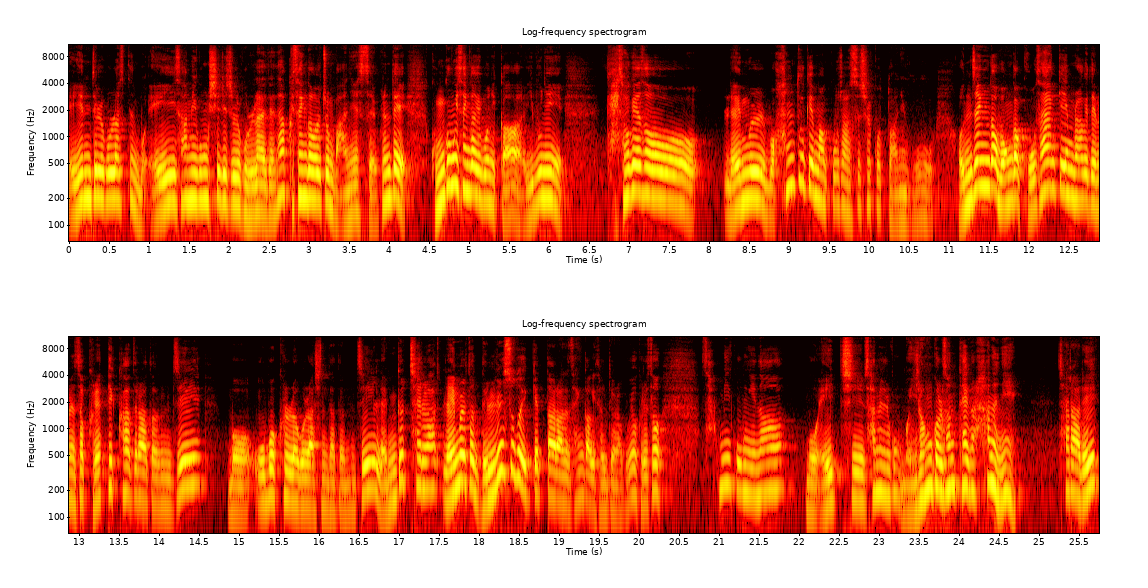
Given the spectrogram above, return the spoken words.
AMD를 골랐을 때는 뭐 A320 시리즈를 골라야 되나? 그 생각을 좀 많이 했어요. 그런데 곰곰이 생각해 보니까 이분이 계속해서 램을 뭐 한두 개만 꽂아 쓰실 것도 아니고 언젠가 뭔가 고사양 게임을 하게 되면서 그래픽 카드라든지 뭐 overclock을 하신다든지 램 교체를 하- 램을 더 늘릴 수도 있겠다라는 생각이 들더라고요. 그래서 320이나 뭐 H310 뭐 이런 걸 선택을 하느니 차라리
